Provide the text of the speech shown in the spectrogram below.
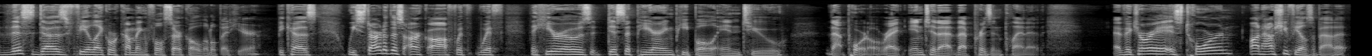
this does feel like we're coming full circle a little bit here because we started this arc off with with the heroes disappearing people into that portal, right? Into that that prison planet. Victoria is torn on how she feels about it.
